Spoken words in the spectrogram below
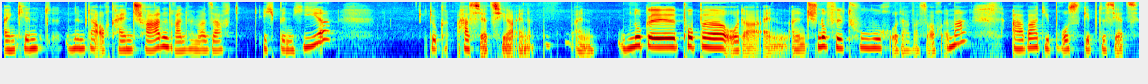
ein Kind nimmt da auch keinen Schaden dran, wenn man sagt, ich bin hier, du hast jetzt hier eine, ein Nuckelpuppe oder ein, ein Schnuffeltuch oder was auch immer. Aber die Brust gibt es jetzt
